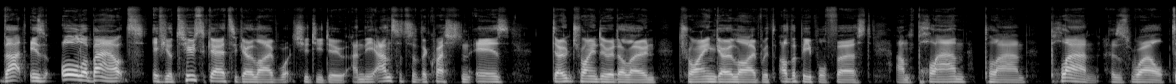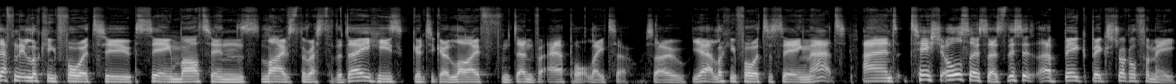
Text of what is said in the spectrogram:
That is all about if you're too scared to go live, what should you do? And the answer to the question is don't try and do it alone. Try and go live with other people first and plan, plan, plan as well. Definitely looking forward to seeing Martin's lives the rest of the day. He's going to go live from Denver Airport later. So, yeah, looking forward to seeing that. And Tish also says, This is a big, big struggle for me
